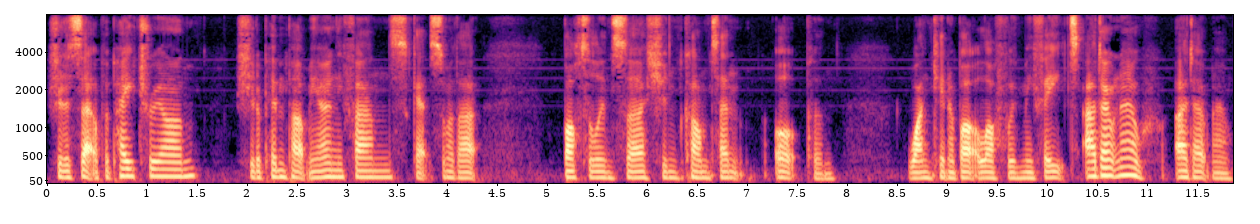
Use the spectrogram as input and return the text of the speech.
Should I set up a Patreon? Should I pimp out my OnlyFans? Get some of that bottle insertion content up and wanking a bottle off with me feet? I don't know. I don't know.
